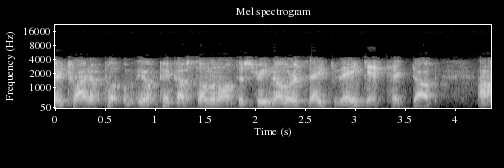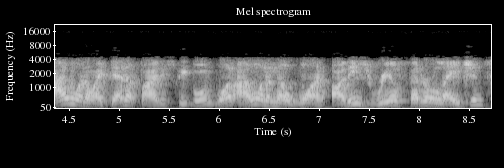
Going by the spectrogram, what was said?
They try to put you know pick up someone off the street. In other words, they they get picked up. And I want to identify these people, and one I want to know one: are these real federal agents?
